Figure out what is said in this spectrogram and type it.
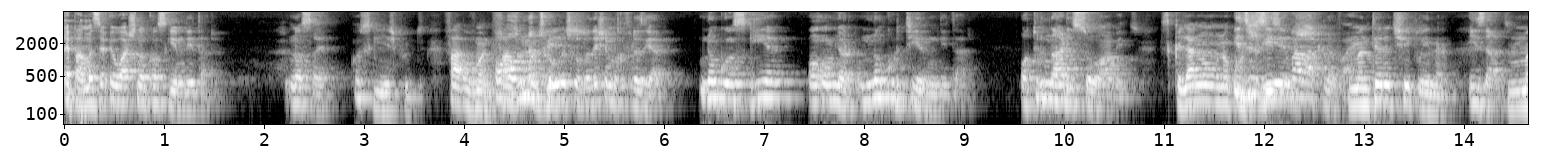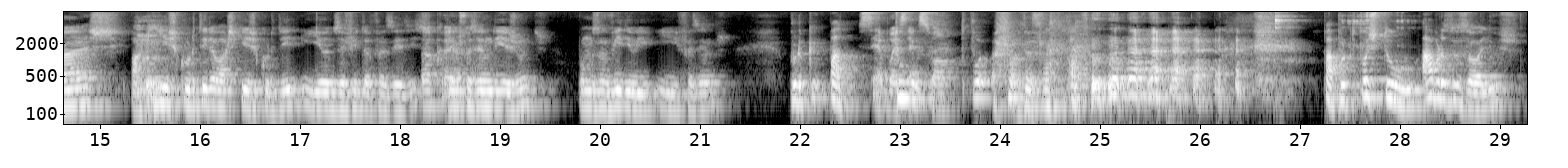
Epá, mas eu, eu acho que não conseguia meditar. Não sei. Conseguias, puto. Fa mano, Ou- faz ou, uma não, desculpa, vez. desculpa, deixa-me refrasear. Não conseguia, ou, ou melhor, não curtia meditar. Ou tornar isso um hábito. Se calhar não, não Exercício conseguias vai lá que não vai. manter a disciplina. Exato. Mas, pá, que ias curtir, eu acho que ias curtir e eu desafio-te a fazer isso. Ok. Podemos fazer um dia juntos, pomos um vídeo e, e fazemos. Porque, pá, Isso é tu- sexual. depois- pá, porque depois tu abres os olhos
